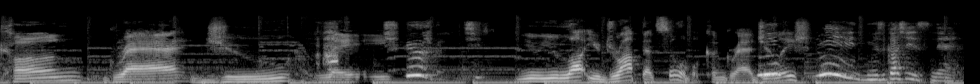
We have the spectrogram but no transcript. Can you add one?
Congratulations. ち You you lot you dropped that syllable. Congratulations. 難しいですね。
